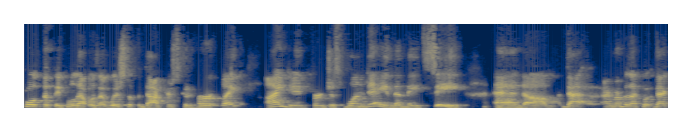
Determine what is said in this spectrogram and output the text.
quote that they pulled out was, I wish that the doctors could hurt like I did for just one day and then they'd see. And um, that I remember that quote, that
